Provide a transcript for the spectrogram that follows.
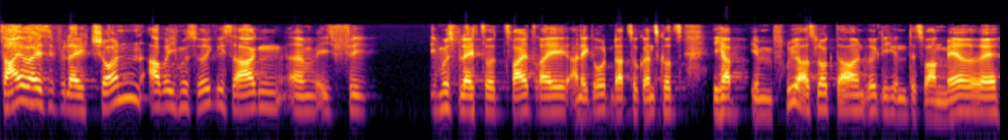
teilweise vielleicht schon, aber ich muss wirklich sagen, ähm, ich, ich muss vielleicht so zwei, drei Anekdoten dazu ganz kurz. Ich habe im Frühjahrslockdown wirklich, und das waren mehrere,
